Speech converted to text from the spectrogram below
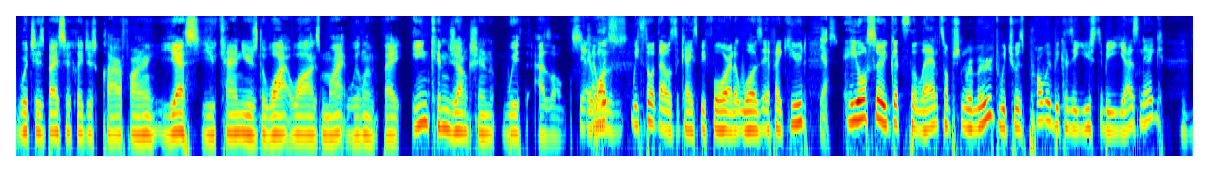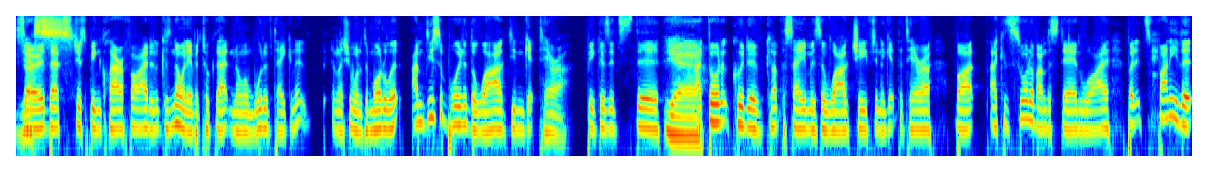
which is basically just clarifying, yes, you can use the White Warg's Might, Will, and Fate in conjunction with Azog's. Yeah, It and we- was- We, thought that was the case before, and it was FAQ'd. Yes. He also gets the Lance option removed, which was probably because he used to be Yazneg. So Yes. that's just been clarified, and because no one ever took that, no one would have taken it unless you wanted to model it. I'm disappointed the Warg didn't get Terror because it's the. Yeah. I thought it could have got the same as a Warg Chieftain to get the Terror, but I can sort of understand why. But it's funny that,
